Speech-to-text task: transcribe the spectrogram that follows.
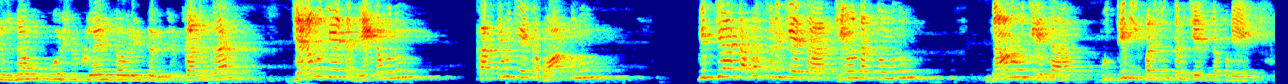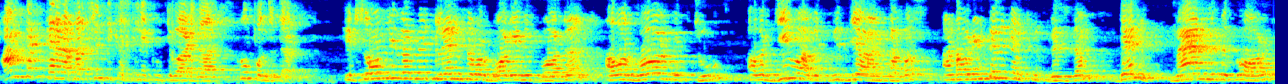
wisdom, we should cleanse our intelligence. కనుక జలము చేత దేహమును సత్యము చేత వాక్కును విద్యా తపస్సుల చేత జీవతత్వమును జ్ఞానము చేత బుద్ధిని పరిశుద్ధం చేసినప్పుడే అంతఃకరణ పరిశుద్ధి కలిగినటువంటి వాడుగా రూపొందుతాడు. It's only when we cleanse our body with water our word with truth our jiva with vidya and tapas and our intelligence with wisdom then man will be called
